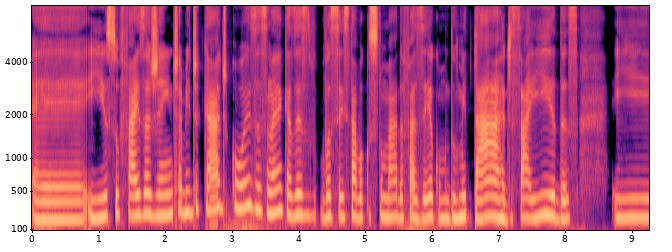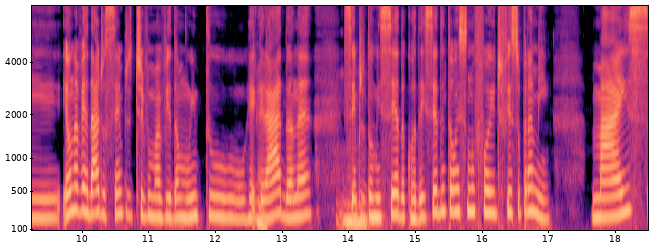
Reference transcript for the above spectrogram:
É, e isso faz a gente abdicar de coisas, né? Que às vezes você estava acostumado a fazer, como dormir tarde, saídas, e eu, na verdade, eu sempre tive uma vida muito regrada, é. né? Uhum. Sempre dormi cedo, acordei cedo, então isso não foi difícil para mim. Mas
